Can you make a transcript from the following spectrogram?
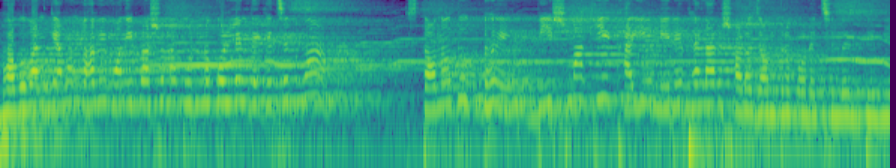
ভগবান কেমনভাবে মনের বাসনা পূর্ণ করলেন, দেখেছেন মা? স্তনদুগ্ধে বিষ মাখিয়ে খাইয়ে মেরে ফেলার ষড়যন্ত্র করেছিলেন তিনি।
